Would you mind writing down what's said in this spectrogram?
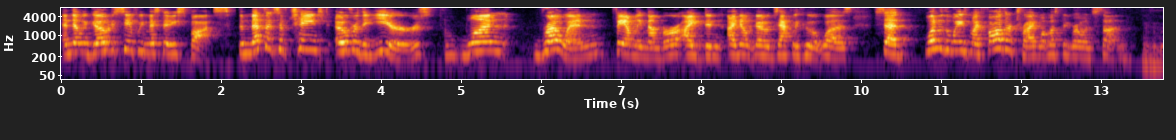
and then we go to see if we missed any spots. The methods have changed over the years. One Rowan family member, I didn't I don't know exactly who it was, said one of the ways my father tried, what must be Rowan's son. Mm-hmm.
